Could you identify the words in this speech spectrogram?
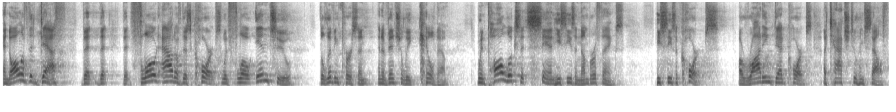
And all of the death that, that, that flowed out of this corpse would flow into the living person and eventually kill them. When Paul looks at sin, he sees a number of things. He sees a corpse, a rotting dead corpse attached to himself.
